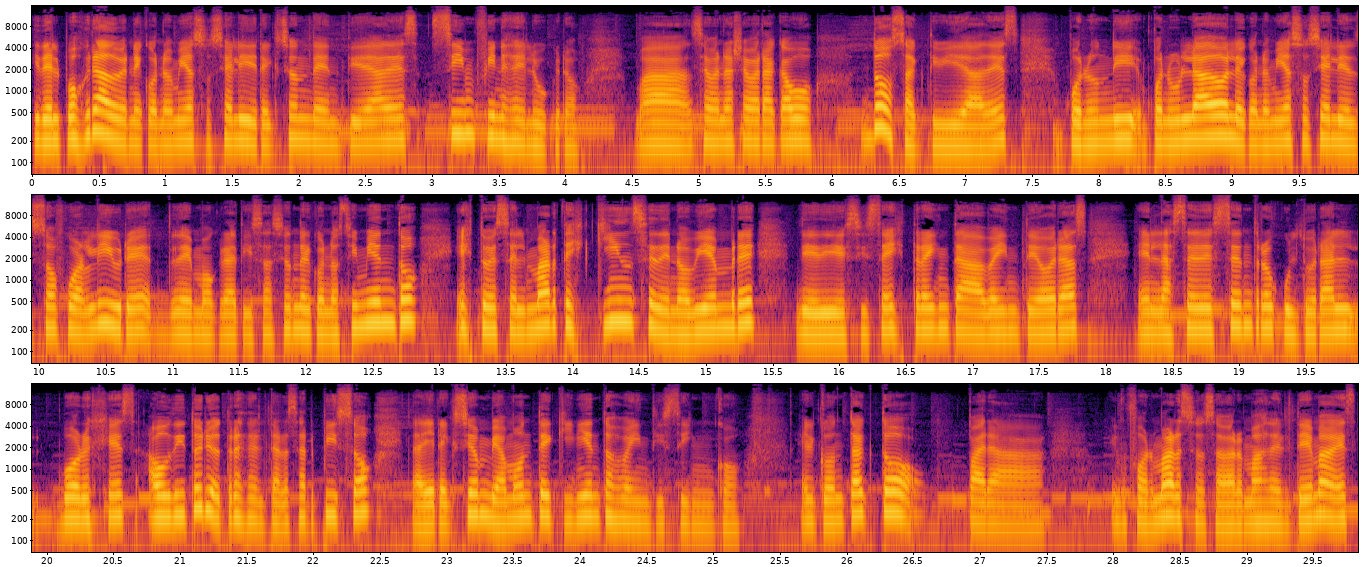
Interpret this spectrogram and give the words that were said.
y del posgrado en Economía Social y Dirección de Entidades sin fines de lucro. se van a llevar a cabo dos actividades. Por un, por un lado, la economía social y el software libre, democratización del conocimiento. Esto es el martes 15 de noviembre de 16.30 a 20 horas en la sede Centro Cultural Borges, auditorio 3 del tercer piso, la dirección Viamonte 525. El contacto para informarse o saber más del tema es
